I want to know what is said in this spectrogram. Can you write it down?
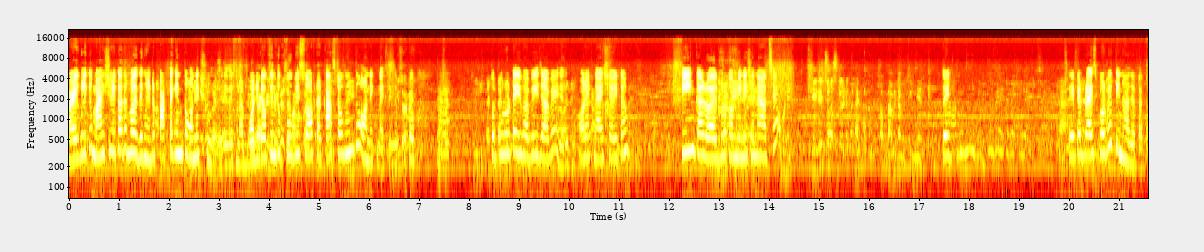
আর এগুলিকে মাহেশ্বরী কাতার বলে? দেখুন এটা পাটটা কিন্তু অনেক সুন্দর। যে দেখুন, আর বডিটাও কিন্তু খুবই সফট আর কাজটাও কিন্তু অনেক নাইস এই যে তো তো পুরোটা এইভাবেই যাবে। এই যে দেখুন, অনেক নাইস শাড়িটা পিঙ্ক আর রয়্যাল ব্লু কম্বিনেশনে আছে। তো এটার প্রাইস পড়বে তিন হাজার টাকা।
